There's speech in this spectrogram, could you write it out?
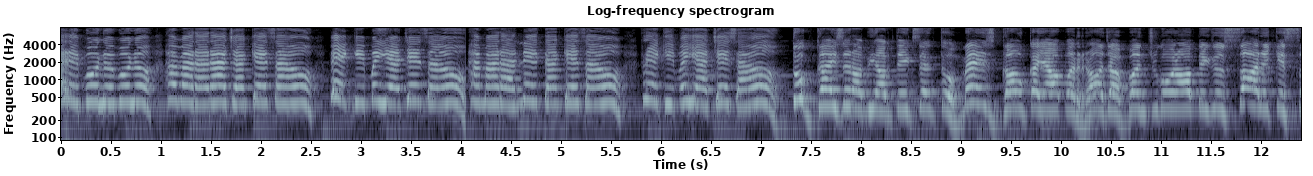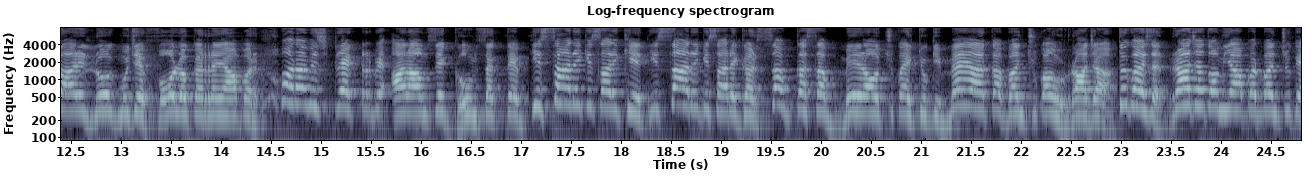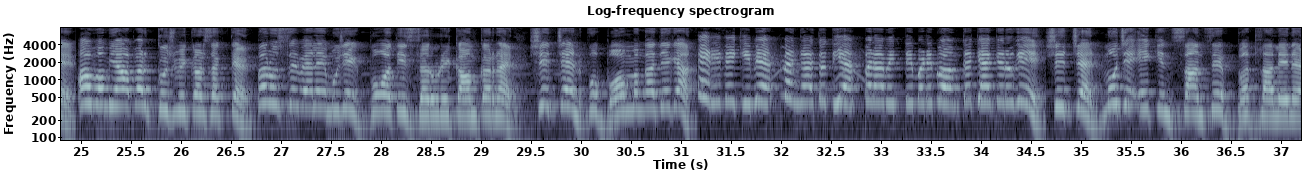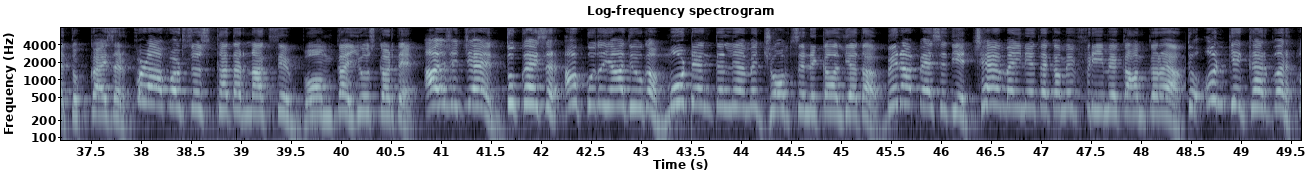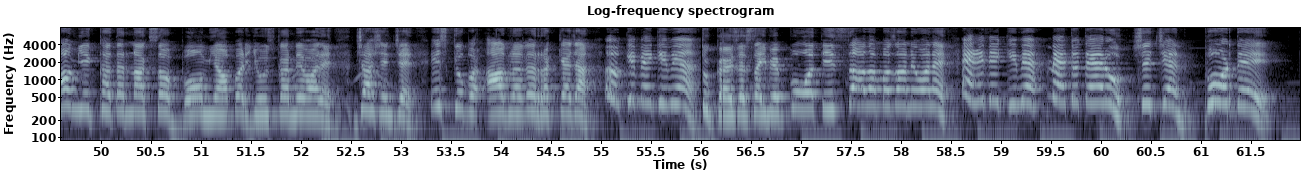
अरे बोलो बोलो, हमारा राजा कैसा हो? फ्रैंकी भैया जैसा हो? हमारा नेता कैसा हो? फ्रैंकी भैया जैसा हो? तो गाइजर अभी आप देख सकते हो मैं इस गाँव का यहाँ पर राजा बन चुका हूँ और आप देख सकते हो सारे के सारे लोग मुझे फॉलो कर रहे हैं यहाँ पर और हम इस ट्रैक्टर पे आराम से घूम सकते हैं। ये सारे के सारे खेत ये सारे के सारे घर सब का सब मेरा हो चुका है क्योंकि मैं यहाँ का बन चुका हूँ राजा। तो गाइजर राजा तो हम यहाँ पर बन चुके हैं। अब हम यहाँ पर कुछ भी कर सकते हैं पर उससे पहले मुझे एक बहुत ही ज़रूरी काम करना है। शिनचैन वो बॉम्ब मंगा दिया क्या? अरे फ्रैंकी भैया मंगा तो दिया पर अब इतने बड़े बॉम्ब का क्या करोगे? शिनचैन मुझे एक इंसान से बदला लेना है। तो काइजर फटाफट से उस खतरनाक से बॉम्ब का यूज़ करते हैं। आओ शिनचैन। तो काइजर आपको तो याद ही होगा मोटे अंकल ने हमें जॉब से निकाल दिया था। बिना पैसे दिए छह महीने तक हमें फ्री में काम कराया। तो उनके घर पर हम ये खतरनाक सा बॉम्ब यहाँ पर यूज़ करने वाले हैं। जा शिनचैन इसके ऊपर आग लगा रख के जा। ओके फ्रैंकी भैया। तो काइजर सही में बहुत ही ज़्यादा मज़ा आने वाला है। अरे फ्रैंकी भैया। मैं तो तैयार हूँ। शिनचैन फोड़ दे।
